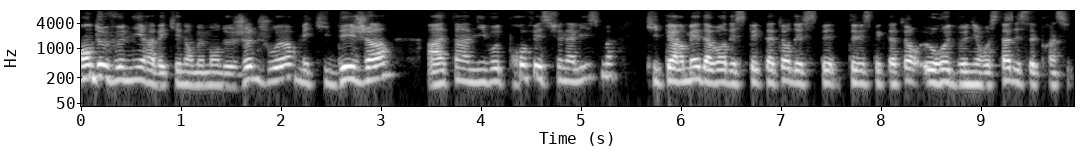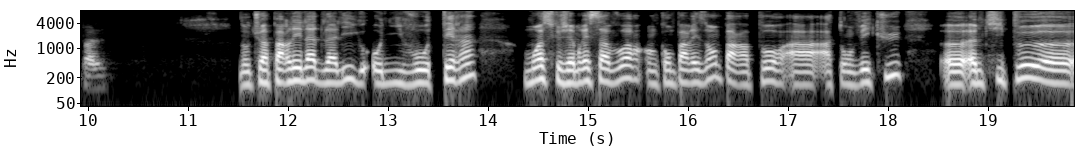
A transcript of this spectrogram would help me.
en devenir avec énormément de jeunes joueurs, mais qui déjà a atteint un niveau de professionnalisme qui permet d'avoir des spectateurs, des téléspectateurs heureux de venir au stade et c'est le principal. Donc tu as parlé là de la Ligue au niveau terrain. Moi, ce que j'aimerais savoir en comparaison par rapport à, ton vécu, euh, un petit peu euh,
